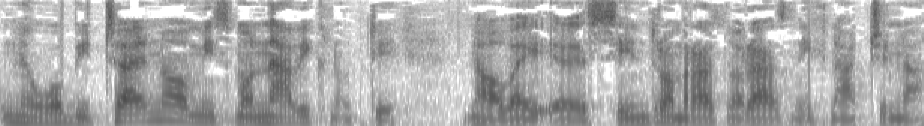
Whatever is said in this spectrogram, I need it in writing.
neuobičajeno, mi smo naviknuti na ovaj e, sindrom razno raznih načina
